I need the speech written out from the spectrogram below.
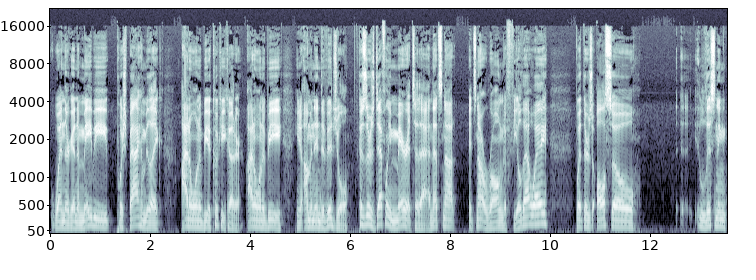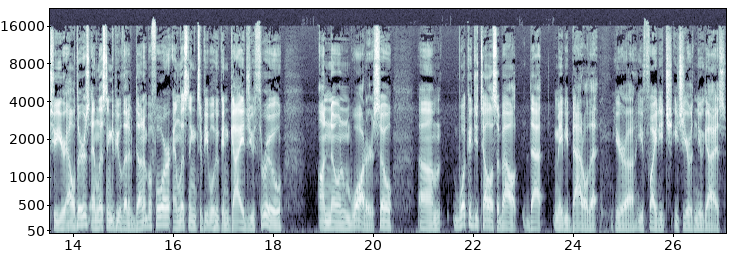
when they're going to maybe push back and be like, I don't want to be a cookie cutter. I don't want to be, you know, I'm an individual. Because there's definitely merit to that. And that's not, it's not wrong to feel that way but there's also listening to your elders and listening to people that have done it before and listening to people who can guide you through unknown waters. So, um, what could you tell us about that maybe battle that you're uh, you fight each each year with new guys?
